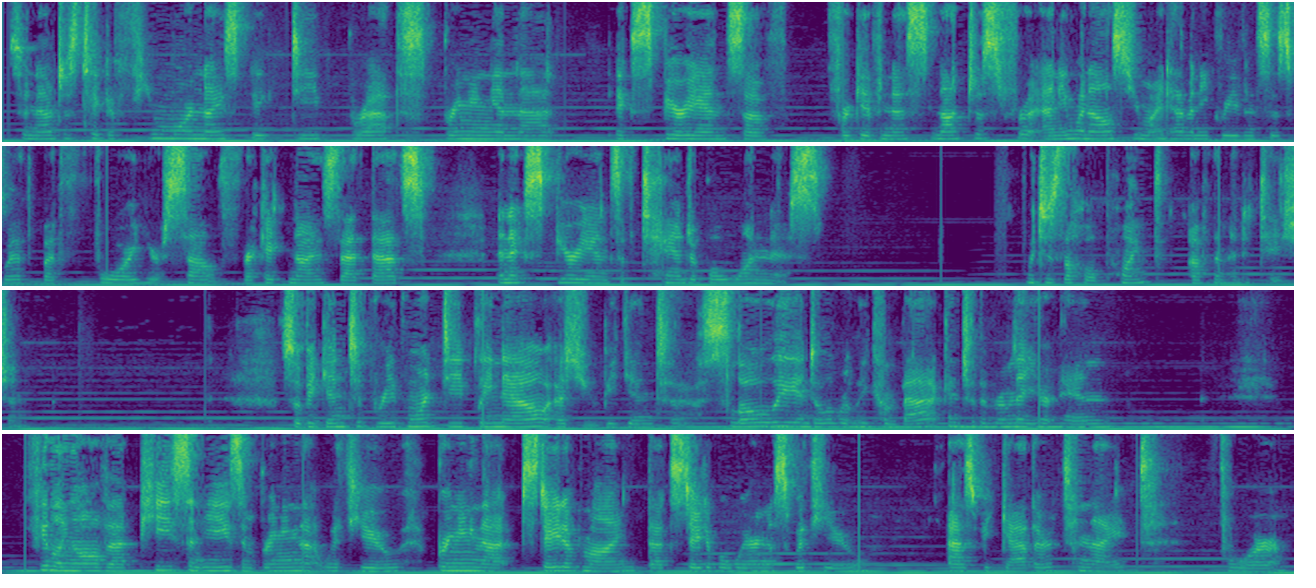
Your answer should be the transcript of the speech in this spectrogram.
So now just take a few more nice, big, deep breaths, bringing in that experience of forgiveness, not just for anyone else you might have any grievances with, but for yourself. Recognize that that's an experience of tangible oneness, which is the whole point of the meditation. So begin to breathe more deeply now as you begin to slowly and deliberately come back into the room that you're in feeling all that peace and ease and bringing that with you, bringing that state of mind, that state of awareness with you as we gather tonight for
